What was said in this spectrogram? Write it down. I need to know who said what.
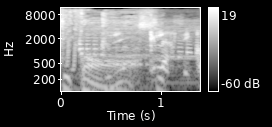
Speaker 1: Clásico. Clásico. Clásico.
